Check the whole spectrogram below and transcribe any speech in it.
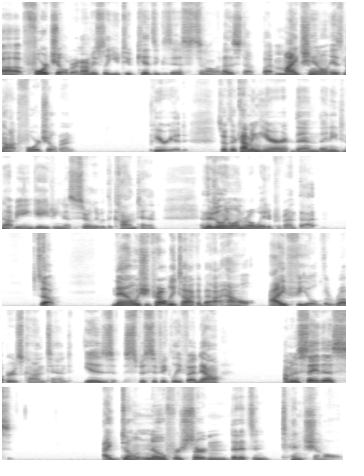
uh, for children. Obviously, YouTube Kids exists and all that other stuff, but my channel is not for children. Period. So if they're coming here, then they need to not be engaging necessarily with the content. And there's only one real way to prevent that. So, now we should probably talk about how I feel the Rubber's content is specifically fun. Now, I'm going to say this. I don't know for certain that it's intentional,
